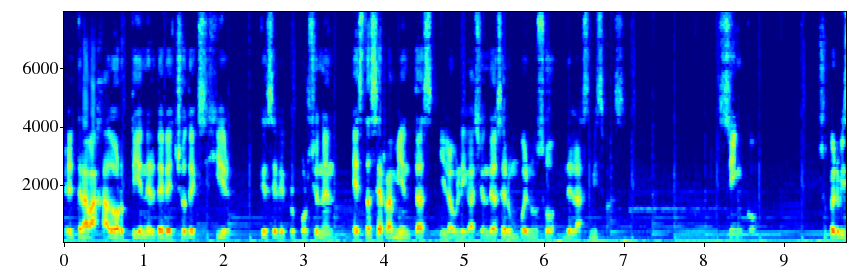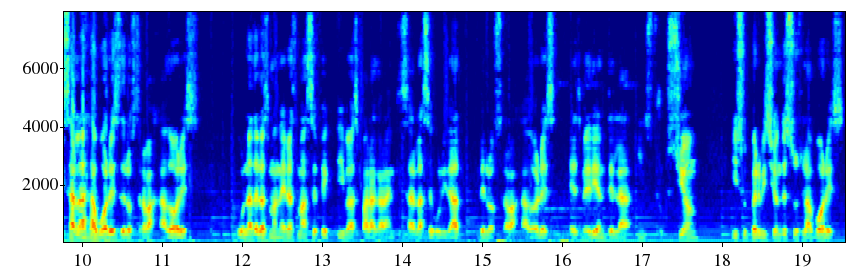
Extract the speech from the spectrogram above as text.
el trabajador tiene el derecho de exigir que se le proporcionen estas herramientas y la obligación de hacer un buen uso de las mismas. 5. Supervisar las labores de los trabajadores. Una de las maneras más efectivas para garantizar la seguridad de los trabajadores es mediante la instrucción y supervisión de sus labores,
